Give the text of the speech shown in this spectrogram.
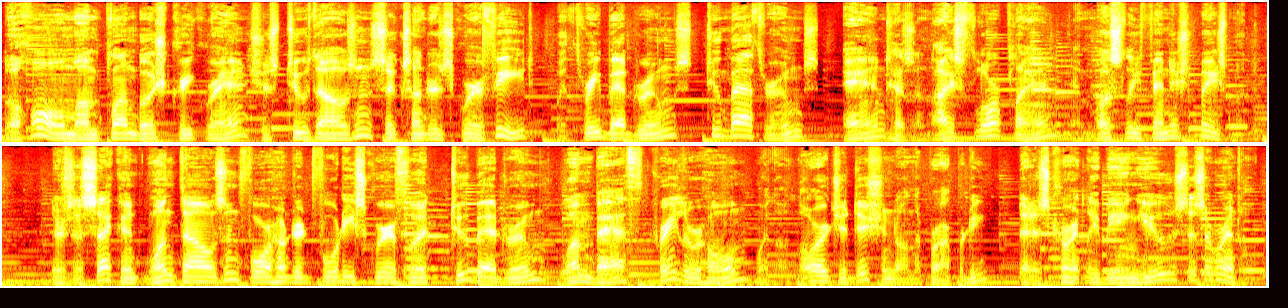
The home on Plum Bush Creek Ranch is 2,600 square feet with three bedrooms, two bathrooms, and has a nice floor plan and mostly finished basement. There's a second 1,440 square foot, two bedroom, one bath trailer home with a large addition on the property that is currently being used as a rental.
